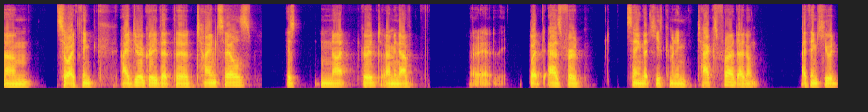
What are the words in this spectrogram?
Um, so I think I do agree that the timed sales is not good. I mean, I've, uh, but as for saying that he's committing tax fraud, I don't. I think he would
